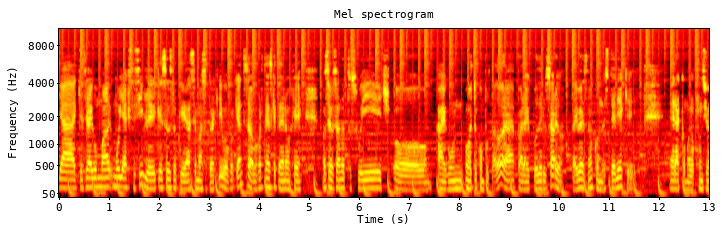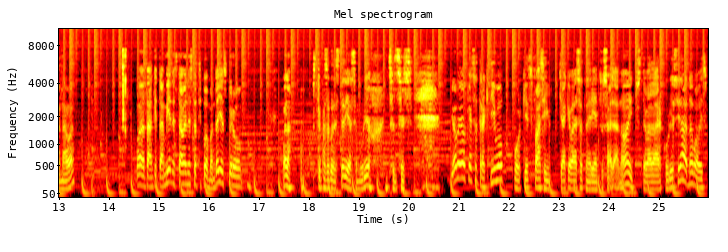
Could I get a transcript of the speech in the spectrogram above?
ya que sea algo muy accesible, que eso es lo que hace más atractivo, porque antes a lo mejor tienes que tener un G, o sea, usando tu Switch o algún o tu computadora para poder usarlo, tal vez, ¿no? Con Stadia que era como funcionaba. Bueno, aunque también estaba en este tipo de pantallas, pero bueno, pues, ¿qué pasó con día? Se murió. Entonces, yo veo que es atractivo porque es fácil, ya que vas a tener en tu sala, ¿no? Y pues te va a dar curiosidad, ¿no? Es,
